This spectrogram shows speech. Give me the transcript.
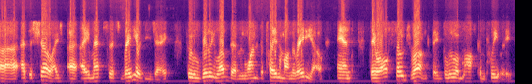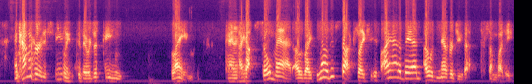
uh, at the show, I, I I met this radio DJ who really loved them and wanted to play them on the radio. And they were all so drunk, they blew him off completely and kind of hurt his feelings because they were just being lame. And I got so mad. I was like, no, this sucks. Like, if I had a band, I would never do that to somebody.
